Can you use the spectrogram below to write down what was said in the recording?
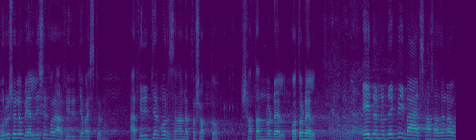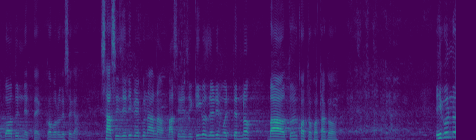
পুরুষ হলো বিয়াল্লিশের পরে আর ফিরিজ্জা বাঁচত না। আর ফিরিজ্জার পর জান এত শক্ত। সাতান্ন ডেল, কত ডেল? এই জন্য দেখবি বাইর শ্বাস হাজারাও গদুন নেতে কবর গেছে গা। শাসি যেটি বেগুন আনাম, বাসি গেছে কি গো যেটি মরতেন বা তুমি কত কথা কও। এগুলো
